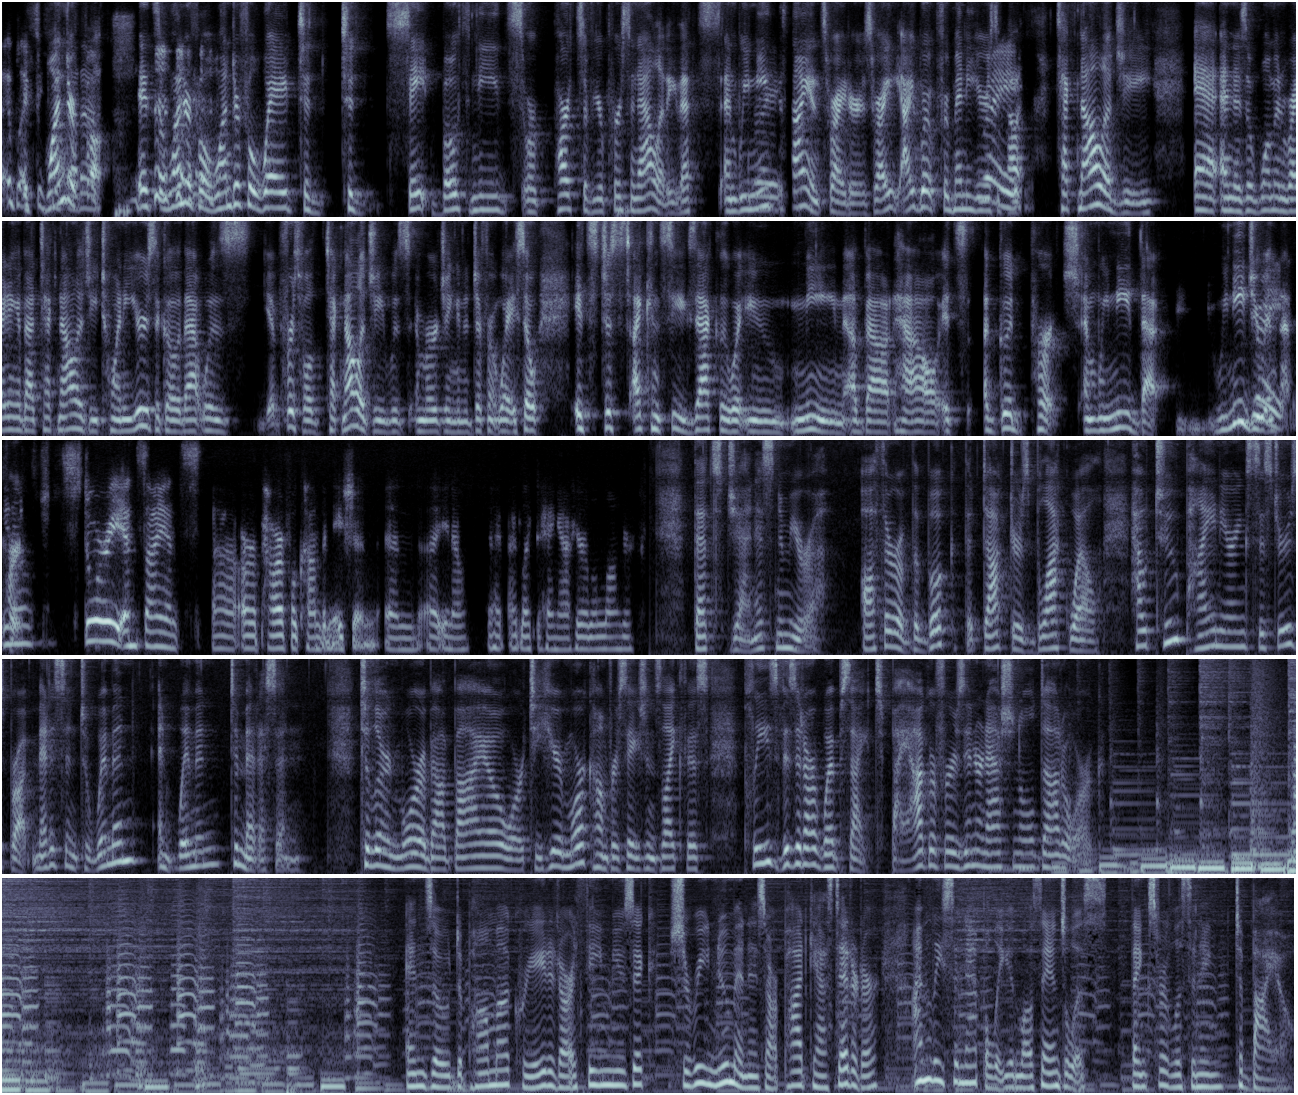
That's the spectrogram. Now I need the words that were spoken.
I'd like it's to wonderful. it's a wonderful, wonderful way to to sate both needs or parts of your personality. That's and we need right. science writers, right? I wrote for many years right. about technology and, and, as a woman writing about technology 20 years ago that was first of all technology was emerging in a different way. So it's just i can see exactly what you mean about how it's a good perch and we need that we need you right. in that perch you know, story and science uh, are a powerful combination and uh, you know I'd, I'd like to hang out here a little longer. That's janice nimura author of the book The Doctor's Blackwell How Two Pioneering Sisters Brought Medicine to Women and Women to Medicine. To learn more about bio or to hear more conversations like this, please visit our website, biographersinternational.org. Enzo De Palma created our theme music. Cherie Newman is our podcast editor. I'm Lisa Napoli in Los Angeles. Thanks for listening to Bio.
